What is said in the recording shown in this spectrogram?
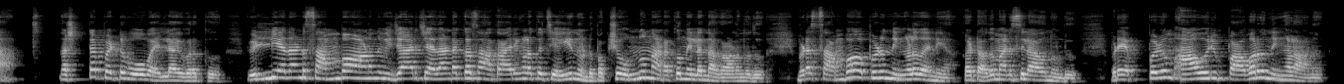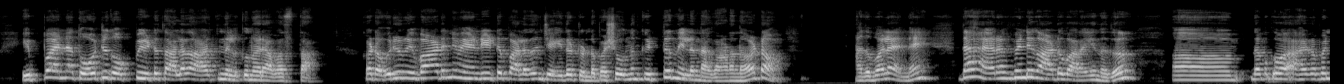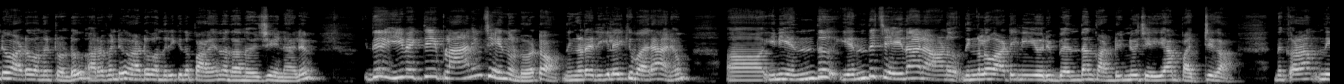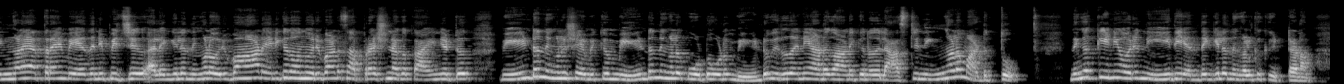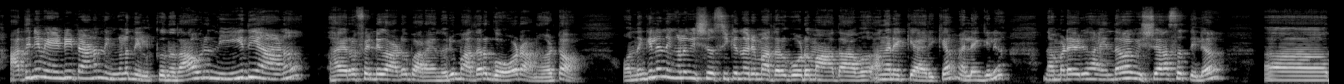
നഷ്ടപ്പെട്ടു പോവല്ല ഇവർക്ക്. വലിയ ഏതാണ്ട് സംഭവമാണെന്ന് വിചാരിച്ച് ഏതാണ്ടൊക്കെ കാര്യങ്ങളൊക്കെ ചെയ്യുന്നുണ്ട്. പക്ഷെ ഒന്നും നടക്കുന്നില്ലെന്നാണ് കാണുന്നത്. ഇവിടെ സംഭവം എപ്പോഴും നിങ്ങൾ തന്നെയാണ് കേട്ടോ? അത് മനസ്സിലാവുന്നുണ്ട്. ഇവിടെ എപ്പോഴും ആ ഒരു പവർ നിങ്ങളാണ്. ഇപ്പം എന്നെ തോറ്റു തൊപ്പിയിട്ട് തല താഴ്ത്തി നിൽക്കുന്ന ഒരവസ്ഥ കേട്ടോ ഒരു റിവാർഡിന് വേണ്ടിയിട്ട് പലതും ചെയ്തിട്ടുണ്ട്. പക്ഷെ ഒന്നും കിട്ടുന്നില്ലെന്നാണ് കാണുന്നത് കേട്ടോ. അതുപോലെ തന്നെ ദ ഹെയറഫിന്റെ കാർഡ് പറയുന്നത് നമുക്ക് ഹെയറഫിന്റെ കാർഡ് വന്നിട്ടുണ്ട്. ഹെയറഫിന്റെ കാർഡ് വന്നിരിക്കുന്നത് പറയുന്നത് എന്താണെന്ന് വെച്ച് കഴിഞ്ഞാൽ ഇത് ഈ വ്യക്തി പ്ലാനിങ് ചെയ്യുന്നുണ്ട് കേട്ടോ. നിങ്ങളുടെ അരികിലേക്ക് വരാനും ഇനി എന്ത് എന്ത് ചെയ്താലാണ് നിങ്ങളുമായിട്ട് ഇനി ഈ ഒരു ബന്ധം കണ്ടിന്യൂ ചെയ്യാൻ പറ്റുക. കാരണം നിങ്ങളെ അത്രയും വേദനിപ്പിച്ച് അല്ലെങ്കിൽ നിങ്ങൾ ഒരുപാട് എനിക്ക് തോന്നുന്നു ഒരുപാട് സപ്പറേഷനൊക്കെ കഴിഞ്ഞിട്ട് വീണ്ടും നിങ്ങൾ ക്ഷമിക്കും വീണ്ടും നിങ്ങൾ കൂട്ടുകൂടും വീണ്ടും ഇത് തന്നെയാണ് കാണിക്കുന്നത്. ലാസ്റ്റ് നിങ്ങളും അടുത്തു. നിങ്ങൾക്ക് ഇനി ഒരു നീതി എന്തെങ്കിലും നിങ്ങൾക്ക് കിട്ടണം. അതിന് വേണ്ടിയിട്ടാണ് നിങ്ങൾ നിൽക്കുന്നത്. ആ ഒരു നീതിയാണ് ഹൈറഫന്റ് കാർഡ് പറയുന്നത്. ഒരു മദർ ഗോഡാണ് കേട്ടോ. ഒന്നെങ്കിൽ നിങ്ങൾ വിശ്വസിക്കുന്ന ഒരു മദർ ഗോഡ് മാതാവ് അങ്ങനെയൊക്കെ ആയിരിക്കാം. അല്ലെങ്കിൽ നമ്മുടെ ഒരു ഹൈന്ദവ വിശ്വാസത്തിൽ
